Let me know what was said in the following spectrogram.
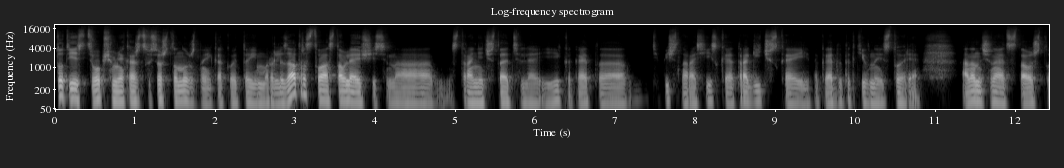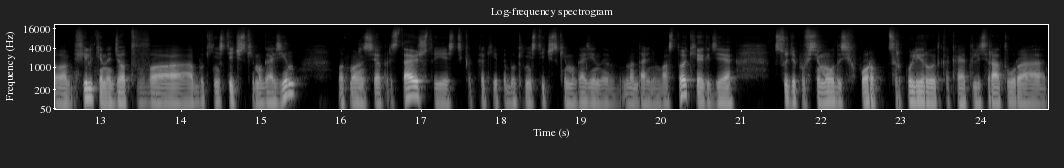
тут есть, в общем, мне кажется, все, что нужно. И какое-то и морализаторство, оставляющееся на стороне читателя, и какая-то типично российская, трагическая и такая детективная история. Она начинается с того, что Филькин идет в букинистический магазин. Вот можно себе представить, что есть какие-то букинистические магазины на Дальнем Востоке, где судя по всему, до сих пор циркулирует какая-то литература,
